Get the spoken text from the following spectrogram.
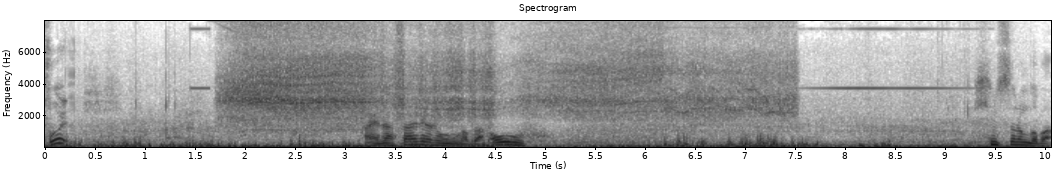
둘. 아니다 사이즈가 좋은 건가 보다. 어우. 힘쓰는 거봐.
